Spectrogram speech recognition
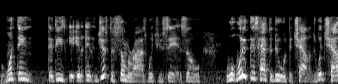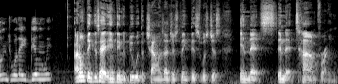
one thing that these and, and just to summarize what you said, so what, what did this have to do with the challenge? What challenge were they dealing with? I don't think this had anything to do with the challenge. I just think this was just in that in that time frame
